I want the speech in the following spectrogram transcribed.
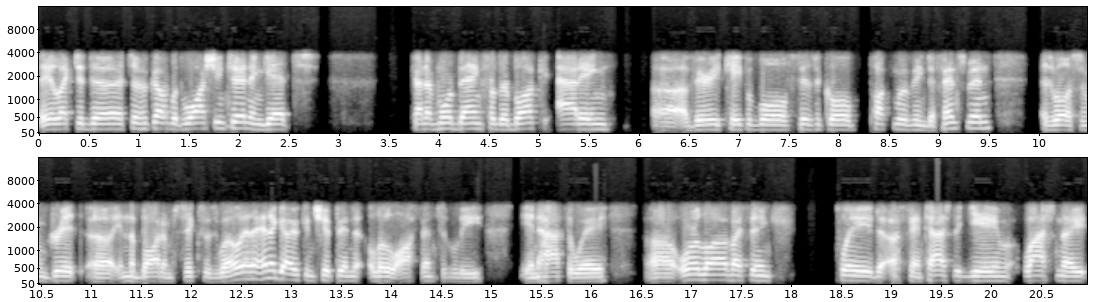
they elected to, to hook up with Washington and get kind of more bang for their buck, adding uh, a very capable, physical, puck moving defenseman, as well as some grit uh, in the bottom six as well, and, and, a guy who can chip in a little offensively in Hathaway. Uh, Orlov, I think, played a fantastic game last night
